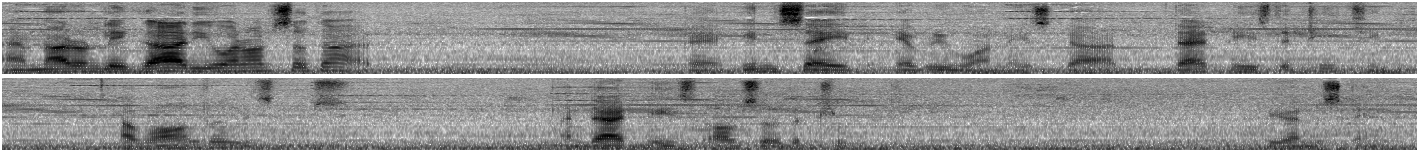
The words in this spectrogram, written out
I am not only God, you are also God. Okay? Inside everyone is God. That is the teaching of all religions. And that is also the truth. Do you understand?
